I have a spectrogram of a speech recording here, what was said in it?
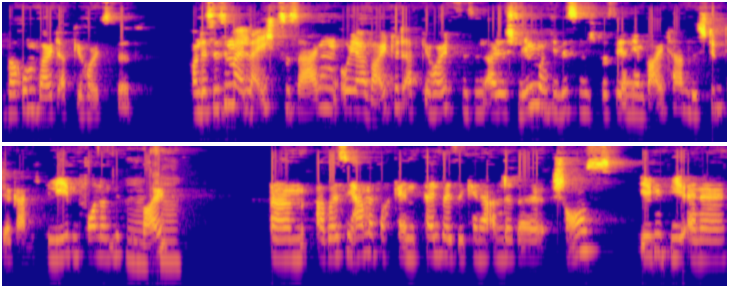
warum Wald abgeholzt wird. Und es ist immer leicht zu sagen, oh ja, Wald wird abgeholzt, das sind alles schlimm und die wissen nicht, was sie an ihrem Wald haben. Das stimmt ja gar nicht. Die leben vorne und mit dem ja, Wald. Ähm, aber sie haben einfach kein, teilweise keine andere Chance, irgendwie eine,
